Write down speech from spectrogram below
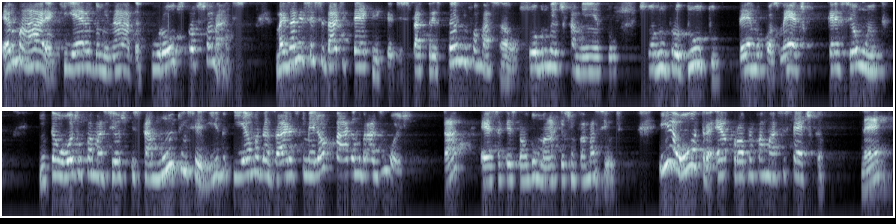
Era uma área que era dominada por outros profissionais, mas a necessidade técnica de estar prestando informação sobre o medicamento, sobre um produto dermocosmético, cresceu muito. Então, hoje, o farmacêutico está muito inserido e é uma das áreas que melhor paga no Brasil hoje, tá? Essa questão do marketing farmacêutico. E a outra é a própria farmácia estética, né?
